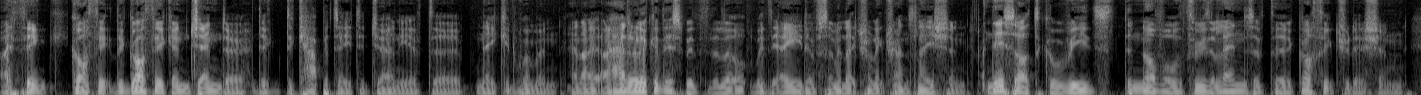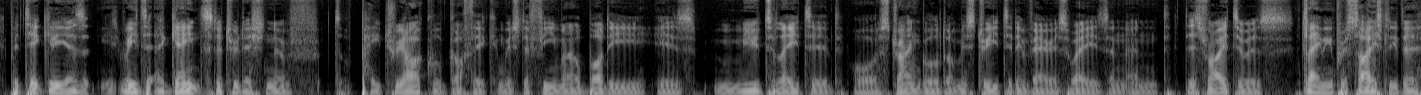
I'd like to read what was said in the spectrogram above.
I think Gothic, the Gothic and gender, the decapitated journey of the naked woman. And I, I had a look at this with the little, with the aid of some electronic translation. And this article reads the novel through the lens of the Gothic tradition, particularly as it reads it against a tradition of, sort of patriarchal Gothic, in which the female body is mutilated or strangled or mistreated in various ways and and this writer is claiming precisely the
